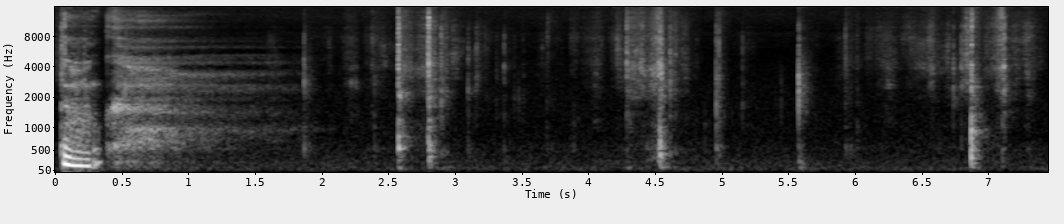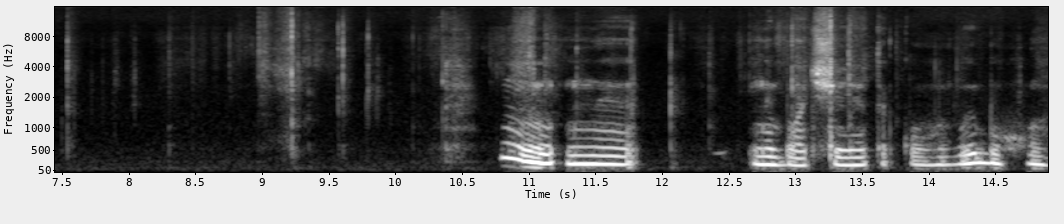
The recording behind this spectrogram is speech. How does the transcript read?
Так. Не, не бачу я такого вибуху.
